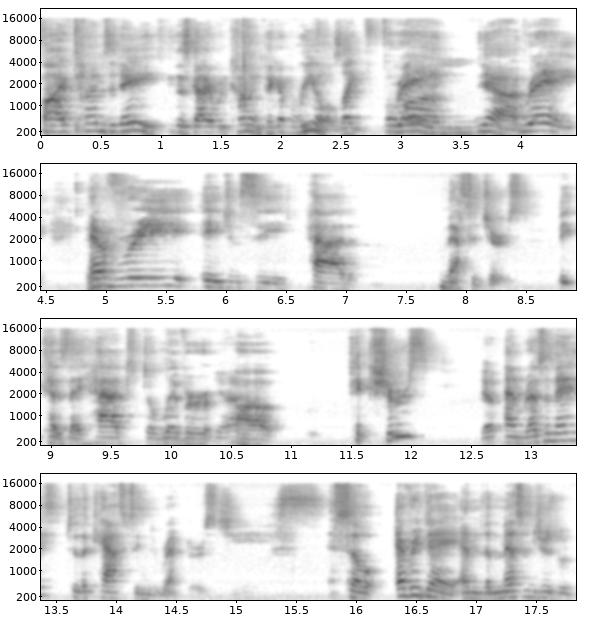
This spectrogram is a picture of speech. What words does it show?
five times a day. This guy would come and pick up reels, like full Ray. on, yeah. Ray, Yeah. every agency had messengers because they had to deliver Yeah. uh, pictures Yep. and resumes to the casting directors. Jeez. So every day, and the messengers would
